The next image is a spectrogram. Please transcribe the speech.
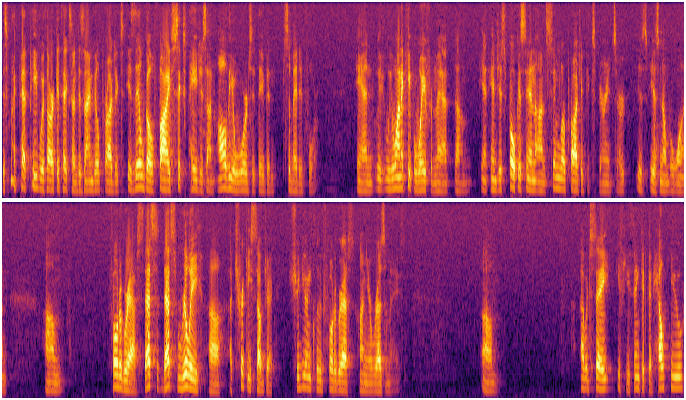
it's my pet peeve with architects on design build projects is they'll go five, six pages on all the awards that they've been submitted for. And we, we want to keep away from that um, and, and, just focus in on similar project experience are, is, is number one. Um, photographs, that's, that's really uh, a tricky subject. Should you include photographs on your resumes? Um, I would say if you think it could help you,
